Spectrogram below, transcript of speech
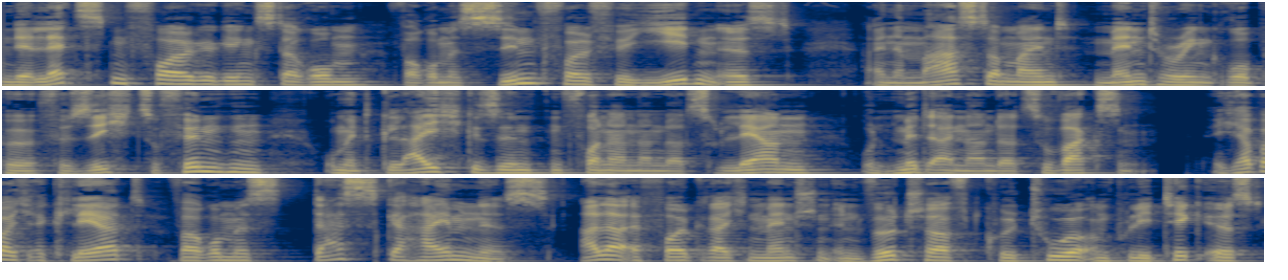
In der letzten Folge ging es darum, warum es sinnvoll für jeden ist, eine Mastermind-Mentoring-Gruppe für sich zu finden, um mit Gleichgesinnten voneinander zu lernen und miteinander zu wachsen. Ich habe euch erklärt, warum es das Geheimnis aller erfolgreichen Menschen in Wirtschaft, Kultur und Politik ist,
